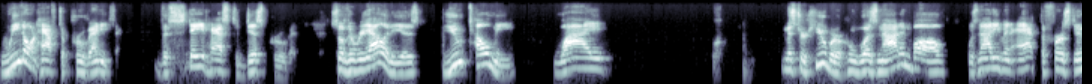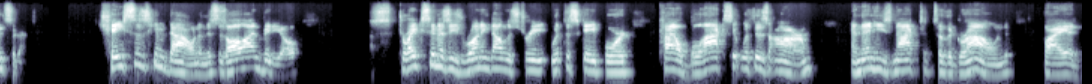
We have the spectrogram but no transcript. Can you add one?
we don't have to prove anything. The state has to disprove it. So the reality is, you tell me why Mr. Huber, who was not involved, was not even at the first incident, chases him down, and this is all on video, strikes him as he's running down the street with the skateboard. Kyle blocks it with his arm and then he's knocked to the ground by a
